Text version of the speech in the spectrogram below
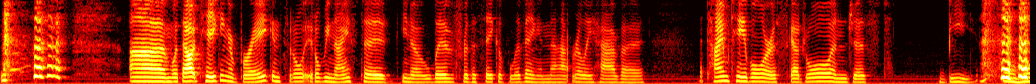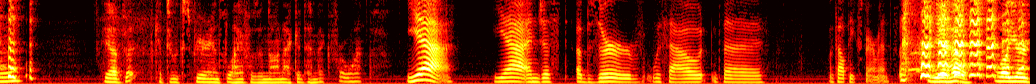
um, without taking a break, and so it'll, it'll be nice to you know live for the sake of living and not really have a a timetable or a schedule and just be. Yeah, but get to experience life as a non-academic for once. Yeah, yeah, and just observe without the without the experiments. Yeah. well, you're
